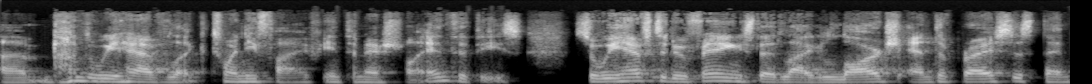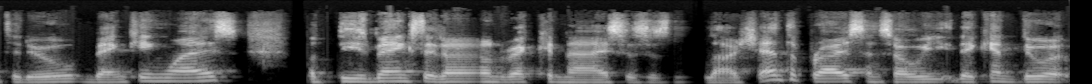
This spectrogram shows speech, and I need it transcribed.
Um, but we have like 25 international entities. So we have to do things that like large enterprises tend to do banking wise but these banks they don't recognize us as large enterprise and so we, they can't do it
